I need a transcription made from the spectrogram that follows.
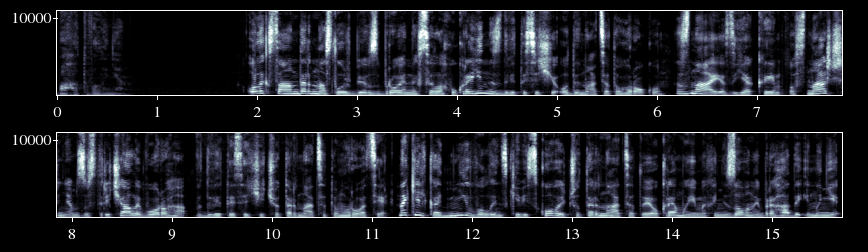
багато волинян. Олександр на службі в Збройних силах України з 2011 року. Знає, з яким оснащенням зустрічали ворога в 2014 році. На кілька днів волинський військовий 14-ї окремої механізованої бригади імені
